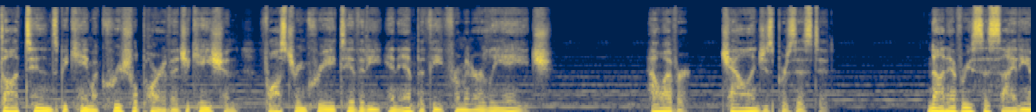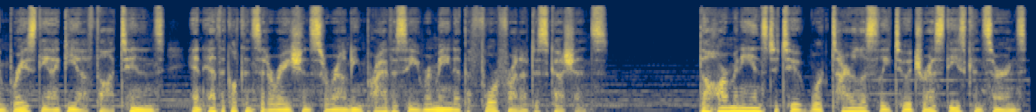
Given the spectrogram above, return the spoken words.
Thought tunes became a crucial part of education, fostering creativity and empathy from an early age. However, challenges persisted. Not every society embraced the idea of thought tunes, and ethical considerations surrounding privacy remained at the forefront of discussions. The Harmony Institute worked tirelessly to address these concerns,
